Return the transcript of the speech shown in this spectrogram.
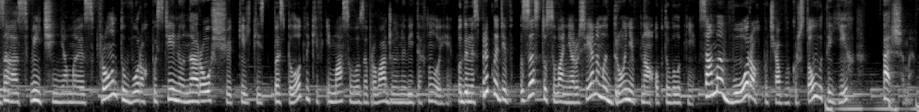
За свідченнями з фронту, ворог постійно нарощує кількість безпілотників і масово запроваджує нові технології. Один із прикладів застосування росіянами дронів на оптоволокні. Саме ворог почав використовувати їх першими.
